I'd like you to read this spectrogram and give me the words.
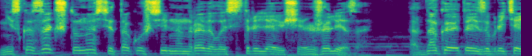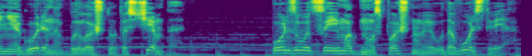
Не сказать, что Насте так уж сильно нравилось стреляющее железо. Однако это изобретение Горина было что-то с чем-то. Пользоваться им одно сплошное удовольствие –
